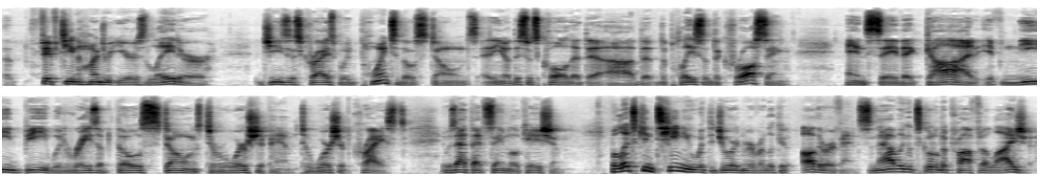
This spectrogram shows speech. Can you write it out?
1500 years later, Jesus Christ would point to those stones. You know, this was called at the, uh, the the place of the crossing, and say that God, if need be, would raise up those stones to worship Him, to worship Christ. It was at that same location. But let's continue with the Jordan River and look at other events. So now let's go to the prophet Elijah.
